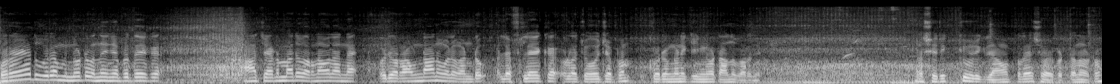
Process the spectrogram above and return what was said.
കുറേ ദൂരം മുന്നോട്ട് വന്നു കഴിഞ്ഞപ്പോഴത്തേക്ക് ആ ചേട്ടന്മാർ പറഞ്ഞ പോലെ തന്നെ ഒരു റൗണ്ടാണ് പോലെ കണ്ടു. ലെഫ്റ്റിലേക്ക് ഉള്ള ചോദിച്ചപ്പം കുരുങ്ങണിക്ക് ഇങ്ങോട്ടാന്ന് പറഞ്ഞു. ശരിക്കും ഒരു ഗ്രാമപ്രദേശമായി പെട്ടെന്ന് കേട്ടോ.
